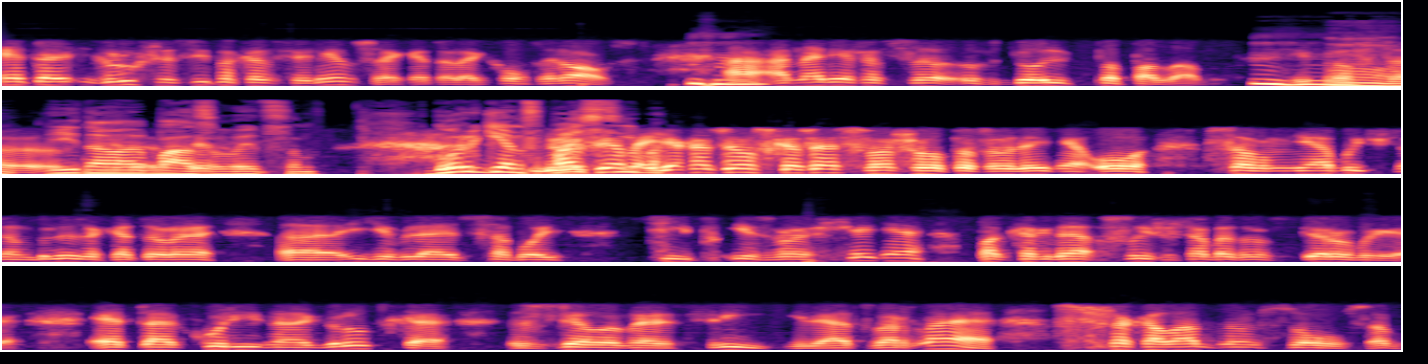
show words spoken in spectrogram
это груша типа конференция, которая конференц. А, она режется вдоль пополам. И, просто, И э, намазывается. Гурген, Друзья спасибо. мои, я хотел сказать, с вашего позволения, о самом необычном блюде, которое э, является собой тип извращения, когда слышишь об этом впервые. Это куриная грудка, сделанная фри или отварная, с шоколадным соусом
